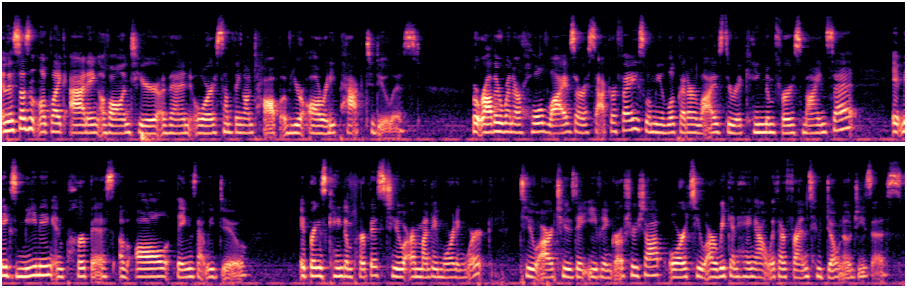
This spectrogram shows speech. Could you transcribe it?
And this doesn't look like adding a volunteer event or something on top of your already packed to do list, but rather when our whole lives are a sacrifice, when we look at our lives through a kingdom first mindset, it makes meaning and purpose of all things that we do. It brings kingdom purpose to our Monday morning work to our Tuesday evening grocery shop or to our weekend hangout with our friends who don't know Jesus.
